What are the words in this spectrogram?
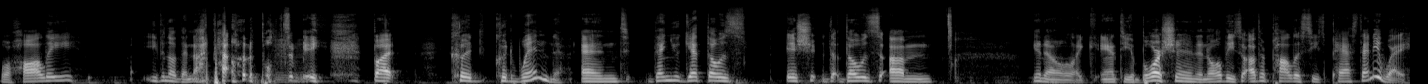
or Hawley, even though they're not palatable mm-hmm. to me, but could could win, and then you get those issue th- those um, you know, like anti abortion and all these other policies passed anyway.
